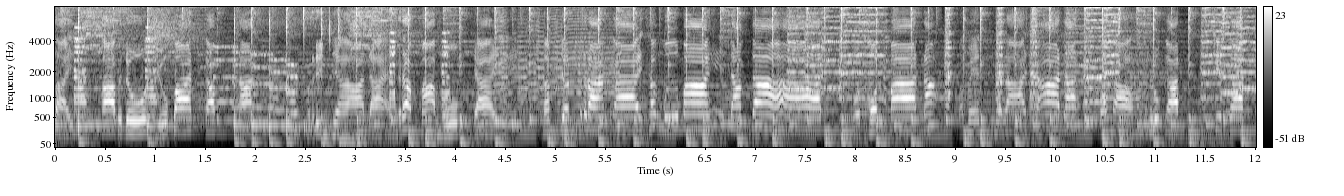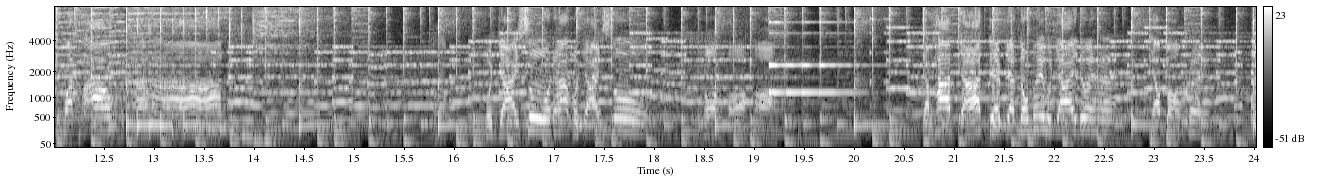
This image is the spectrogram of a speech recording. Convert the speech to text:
สัยพาไปดูอยู่บ้านกำนัน ริญญาได้รับมาภูมิใจทำจนร่างกายทั้งมือไม้ดำด้านอดทนมานะมาเป็นเวลาช้านานบอกเอารู้กันชิมกันวันเท้าทานคุณยายสู้นะฮะคุณยายสู้ฮ่าฮ่าฮ่าจะภาพจ๋าเตรียมยาดมให้คุณยายด้วยฮะยาหมองเลยโย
